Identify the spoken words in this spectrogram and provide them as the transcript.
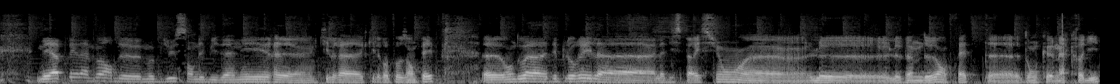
Mais après la mort de Mobius en début d'année, euh, qu'il repose en paix, euh, on doit déplorer la, disparition euh, le, 22, en fait, donc mercredi,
